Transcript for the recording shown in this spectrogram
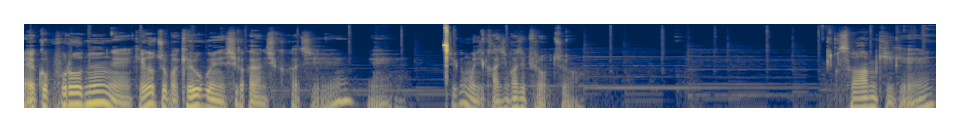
에코 프로는 예, 계속 줘봐 결국은 시각가연 시각까지 예. 지금은 이제 관심 가질 필요 없죠. 서암 기계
